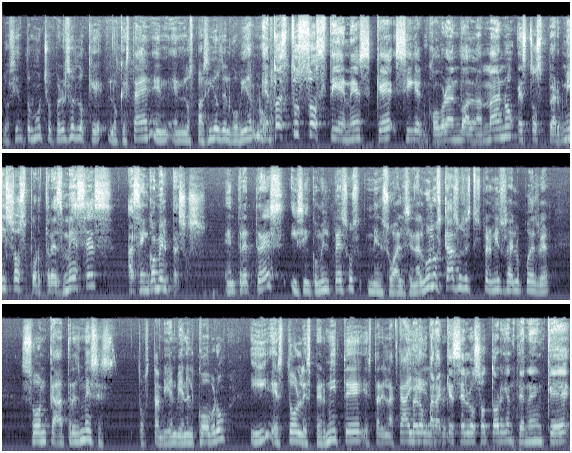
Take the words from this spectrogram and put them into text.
lo siento mucho, pero eso es lo que, lo que está en, en- en los pasillos del gobierno. Entonces tú sostienes que siguen cobrando a la mano estos permisos por tres meses a cinco mil pesos. entre 3 y 5 mil pesos mensuales. En algunos casos estos permisos, ahí lo puedes ver, son cada tres meses. Entonces también viene el cobro y esto les permite estar en la calle. Pero para que se los otorguen tienen que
